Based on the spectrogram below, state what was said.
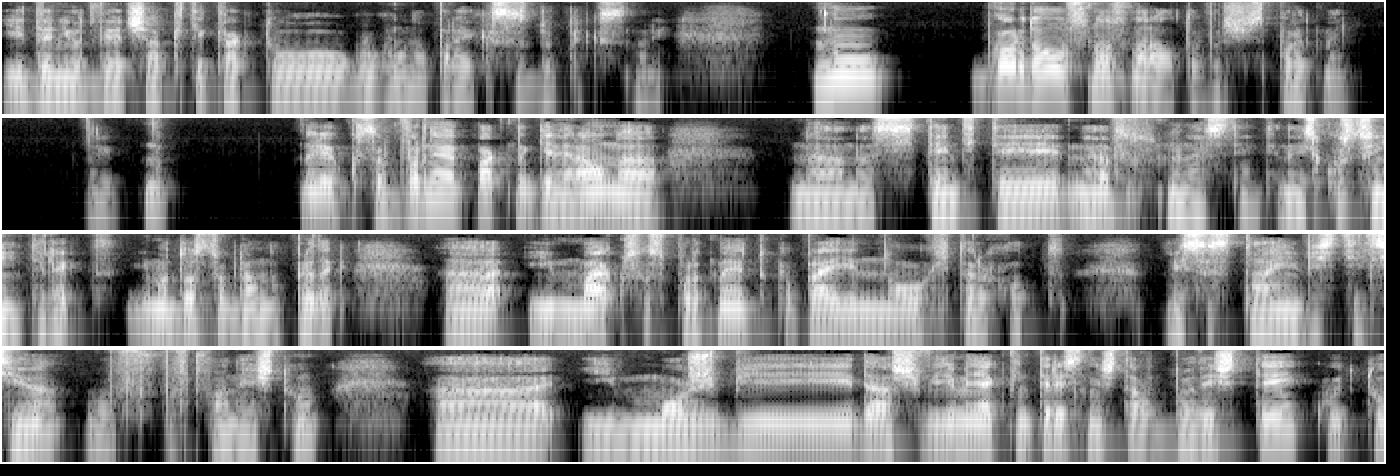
и да ни отвият шапките, както Google направиха с Duplex. Нали. Но горе-долу сносна работа върши, според мен. Нали. Но, нали, ако се върнем пак на генерална на, на асистентите, на, на асистентите, на изкуствения интелект, има доста голям напредък. А, и Microsoft, според мен, тук прави един много хитър ход нали, с тази инвестиция в, в това нещо. А, и може би, да, ще видим някакви интересни неща в бъдеще, които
